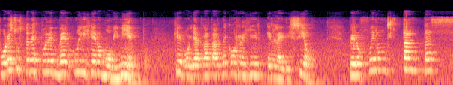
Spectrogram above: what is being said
Por eso ustedes pueden ver un ligero movimiento que voy a tratar de corregir en la edición. Pero fueron tantas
